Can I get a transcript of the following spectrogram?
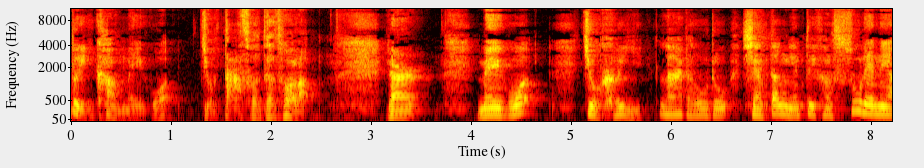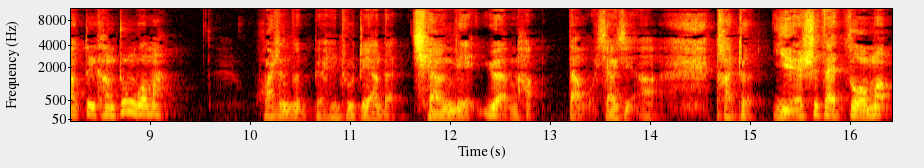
对抗美国，就大错特错了。然而，美国就可以拉着欧洲像当年对抗苏联那样对抗中国吗？华盛顿表现出这样的强烈愿望，但我相信啊，他这也是在做梦。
